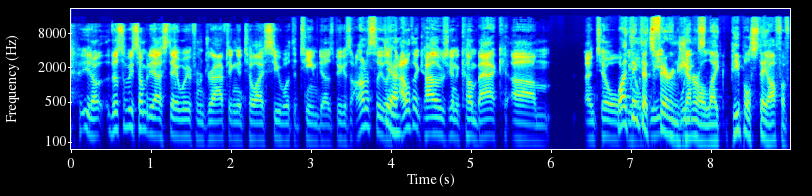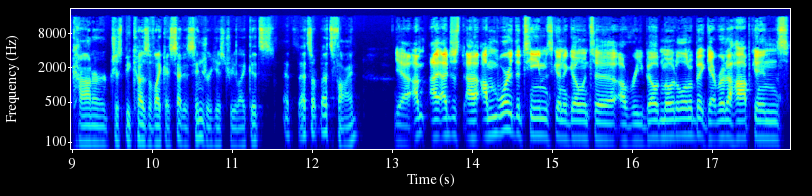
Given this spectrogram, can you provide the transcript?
you know this will be somebody I stay away from drafting until I see what the team does because honestly, like yeah. I don't think Kyler's going to come back um, until. Well, I think know, that's week, fair in weeks. general. Like people stay off of Conner just because of, like I said, his injury history. Like it's that's that's fine. Yeah, I'm. I, I just I, am worried the team's going to go into a rebuild mode a little bit. Get rid of Hopkins.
